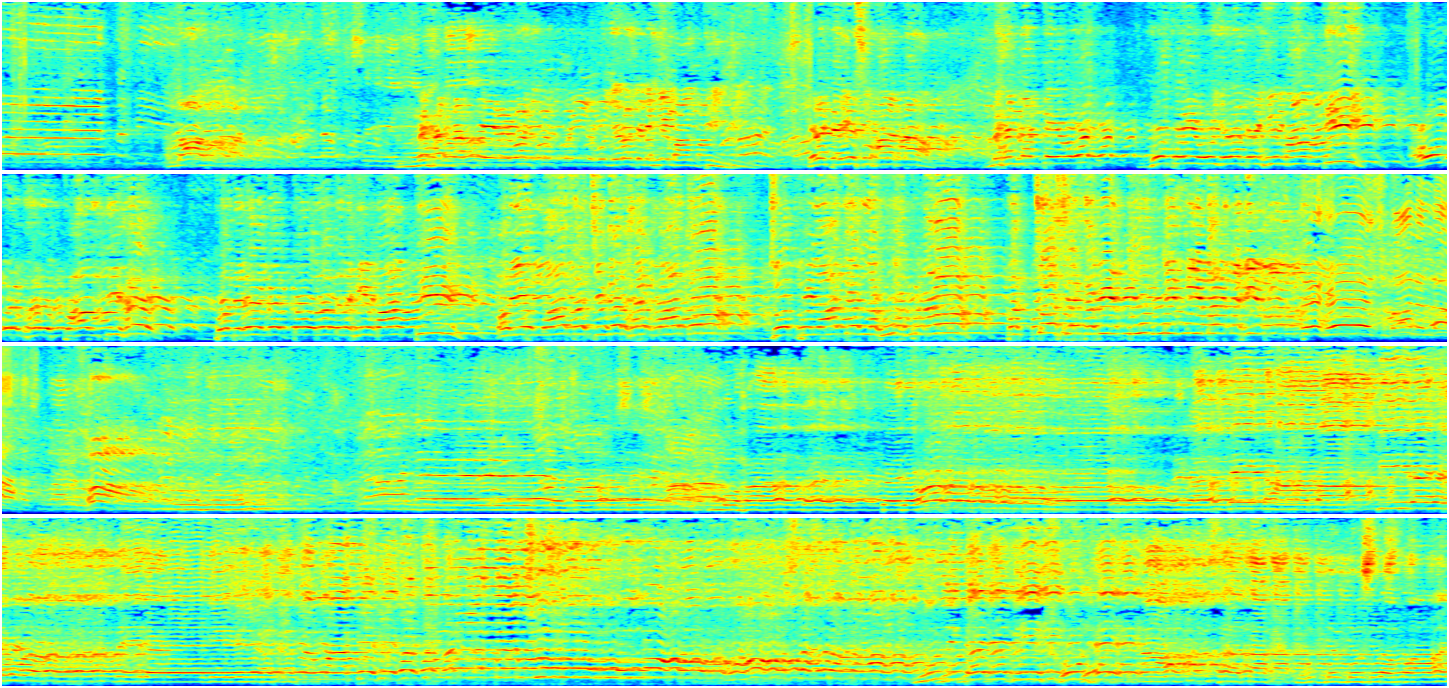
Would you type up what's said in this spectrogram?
اللہ محنت کے عوض کوئی اجرت نہیں مانگتی۔ ذرا کہیے، سبحان اللہ۔ محنت پہ عوض وہ کوئی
